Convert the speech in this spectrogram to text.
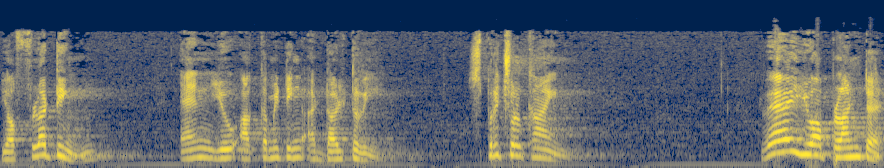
You're flirting and you are committing adultery. Spiritual kind. Where you are planted,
